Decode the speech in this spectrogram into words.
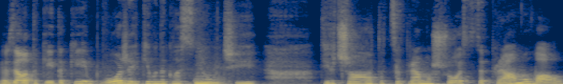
Я взяла такі і такі. Боже, які вони класнючі. Дівчата, це прямо щось, це прямо вау.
